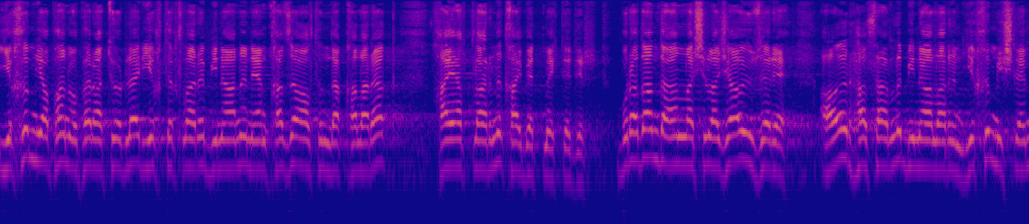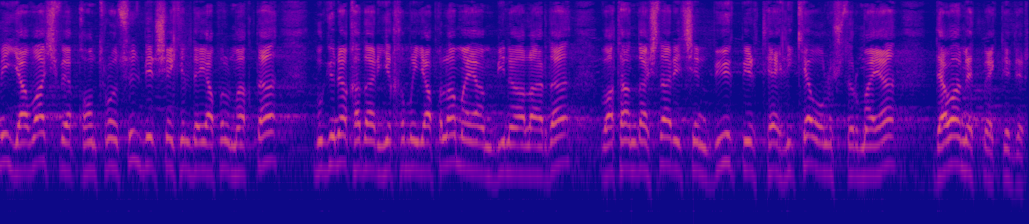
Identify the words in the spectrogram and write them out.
Yıkım yapan operatörler yıktıkları binanın enkazı altında kalarak hayatlarını kaybetmektedir. Buradan da anlaşılacağı üzere ağır hasarlı binaların yıkım işlemi yavaş ve kontrolsüz bir şekilde yapılmakta. Bugüne kadar yıkımı yapılamayan binalarda vatandaşlar için büyük bir tehlike oluşturmaya devam etmektedir.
